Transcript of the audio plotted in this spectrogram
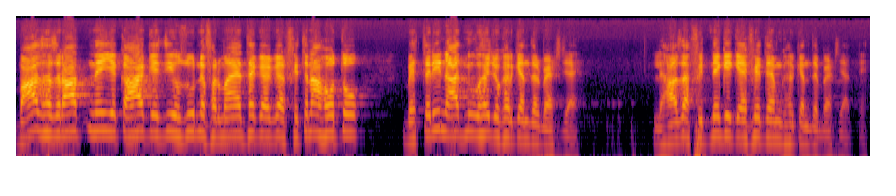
بعض حضرات نے یہ کہا کہ جی حضور نے فرمایا تھا کہ اگر فتنہ ہو تو بہترین آدمی وہ ہے جو گھر کے اندر بیٹھ جائے۔ لہٰذا فتنے کی کیفیت ہے ہم گھر کے اندر بیٹھ جاتے ہیں۔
